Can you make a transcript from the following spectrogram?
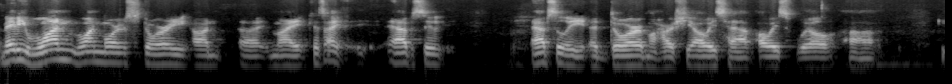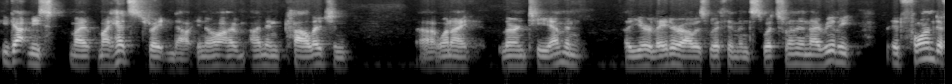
Maybe one one more story on uh, my because I absolutely absolutely adore Maharshi. Always have, always will. Uh, he got me my my head straightened out. You know, I'm I'm in college, and uh, when I learned TM, and a year later I was with him in Switzerland, and I really it formed a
